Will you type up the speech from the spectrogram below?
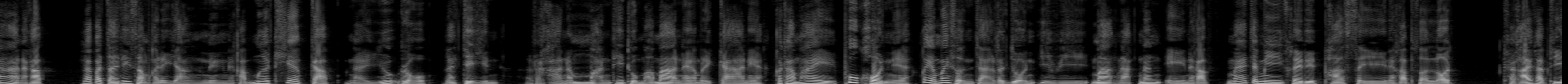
มากๆนะครับ และปัจจัยที่สำคัญอีกอย่างหนึ่งนะครับ เมื่อเทียบกับในยุโรปและจีน ราคาน้ำมันที่ถูกมาก ๆ ในอเมริกาเนี่ยก็ทำให้ผู้คนเนี่ยก็ยังไม่สนใจรถยนต์ EV มากนักนั่นเองนะครับ แม้จะมีเครดิตภาษีนะครับส่วนลดคล้ายๆกับที่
